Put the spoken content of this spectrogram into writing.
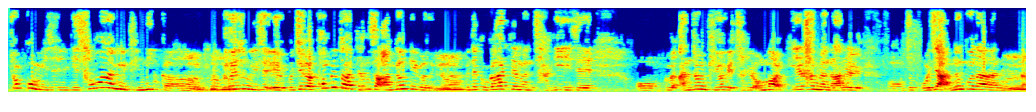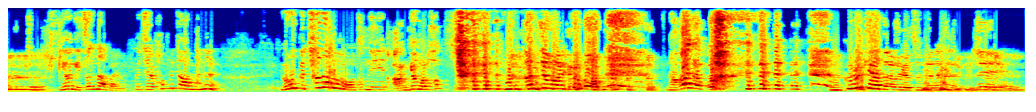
조금 이제 이게 상호작용이 되니까 음, 그 그죠. 계속 이제 예, 그 제가 컴퓨터 할 때 항상 안경 끼거든요. 음. 근데 그거 할 때면 자기 이제 어, 그 안 좋은 기억이 자기 엄마 일하면 나를 어, 좀 보지 않는구나라는 음. 좀 기억이 있었나 봐요. 그래서 제가 컴퓨터 하면은 이렇게 쳐다보면 어더니 안경을 확 던져버리고 나가자고 그렇게 하더라고요 저는. 그렇지, 그렇지. 네.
